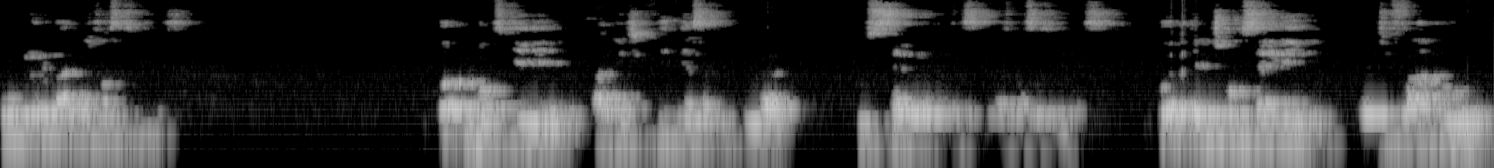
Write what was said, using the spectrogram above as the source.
como prioridade nas nossas vidas. Quanto, irmãos, que a gente vive essa cultura do céu nossas vidas? quando que a gente consegue, é, de fato,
